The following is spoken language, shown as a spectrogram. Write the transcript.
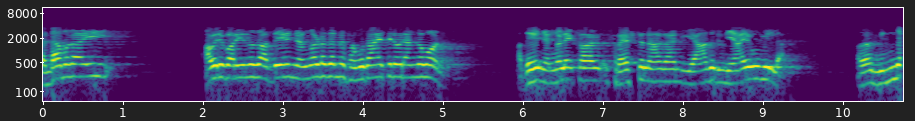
രണ്ടാമതായി അവർ പറയുന്നത് അദ്ദേഹം ഞങ്ങളുടെ തന്നെ സമുദായത്തിലെ ഒരു അംഗമാണ്. അദ്ദേഹം ഞങ്ങളെക്കാൾ ശ്രേഷ്ഠനാകാൻ യാതൊരു ന്യായവുമില്ല. അതാണ് മിന്ന.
